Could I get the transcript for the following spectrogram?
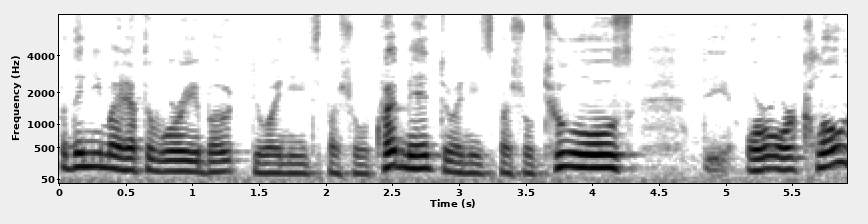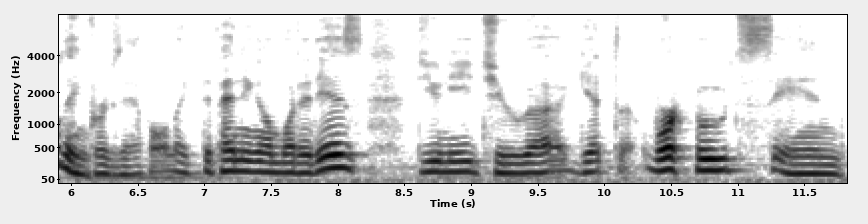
but then you might have to worry about do I need special equipment? Do I need special tools? Or, or clothing, for example, like depending on what it is, do you need to uh, get work boots and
